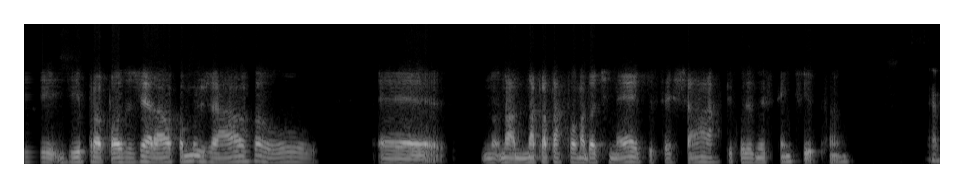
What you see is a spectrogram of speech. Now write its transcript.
de, de propósito geral, como Java ou é, na, na, plataforma .NET, C Sharp, coisas nesse sentido. Sabe? É,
